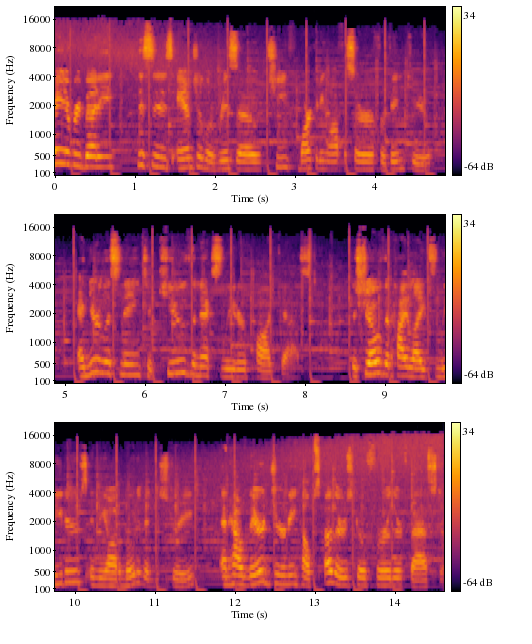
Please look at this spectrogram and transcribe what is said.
Hey, everybody. This is Angela Rizzo, Chief Marketing Officer for VinQ, and you're listening to Q the Next Leader podcast, the show that highlights leaders in the automotive industry and how their journey helps others go further faster.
